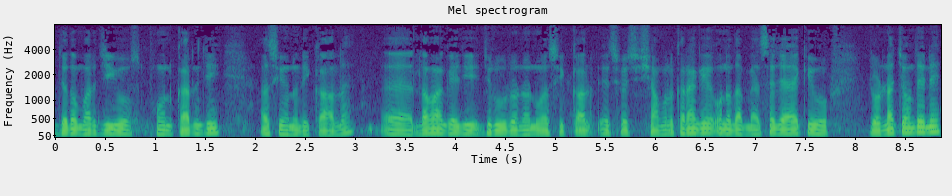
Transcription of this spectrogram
ਜਦੋਂ ਮਰਜ਼ੀ ਉਹ ਫੋਨ ਕਰਨ ਜੀ ਅਸੀਂ ਉਹਨਾਂ ਦੀ ਕਾਲ ਲਵਾਂਗੇ ਜੀ। ਜਰੂਰ ਉਹਨਾਂ ਨੂੰ ਅਸੀਂ ਕਾਲ ਇਸ ਵਿੱਚ ਸ਼ਾਮਲ ਕਰਾਂਗੇ। ਉਹਨਾਂ ਦਾ ਮੈਸੇਜ ਆਇਆ ਕਿ ਉਹ ਜੁੜਨਾ ਚਾਹੁੰਦੇ ਨੇ।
